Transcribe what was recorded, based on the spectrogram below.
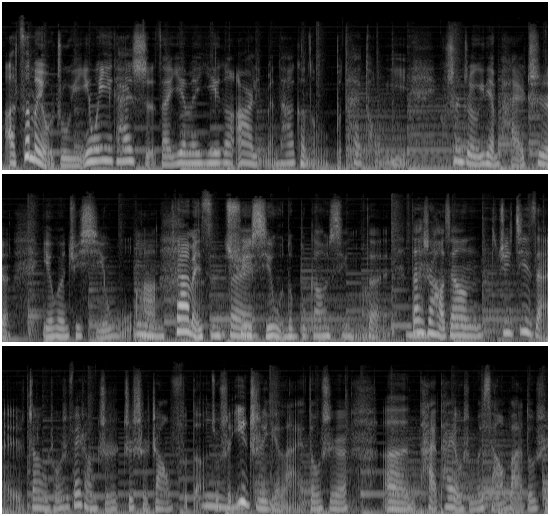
啊这么有主意。因为一开始在叶问一跟二里面，她可能不太同意，甚至有一点排斥叶问去习武啊。她每次去习武都不高兴嘛。对，但是好像据记载，张永成是非常支。支持丈夫的，就是一直以来都是，嗯，他他有什么想法，都是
